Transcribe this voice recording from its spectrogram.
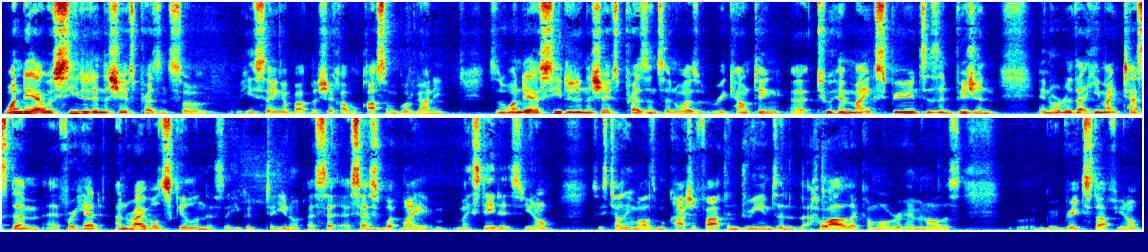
One day I was seated in the Sheikh's presence. So he's saying about the Sheikh Abu Qasim Gurgani. So one day I was seated in the Sheikh's presence and was recounting uh, to him my experiences and vision in order that he might test them, uh, for he had unrivaled skill in this, that he could, you know, assess, assess what my, my state is, you know? So he's telling him all his mukashafat and dreams and the hawal that come over him and all this great stuff, you know?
